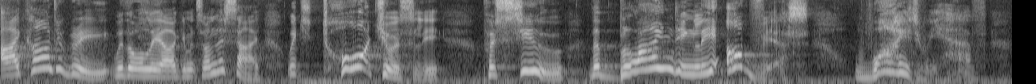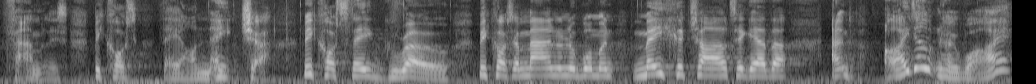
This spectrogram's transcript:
I can't agree with all the arguments on this side, which tortuously pursue the blindingly obvious. Why do we have families? Because they are nature, because they grow, because a man and a woman make a child together, and I don't know why.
